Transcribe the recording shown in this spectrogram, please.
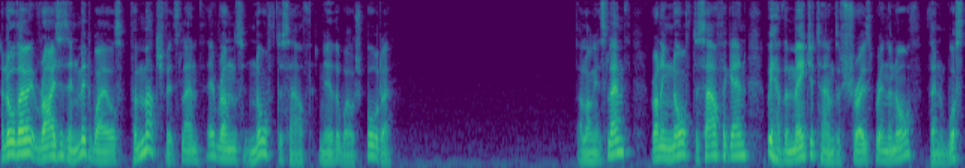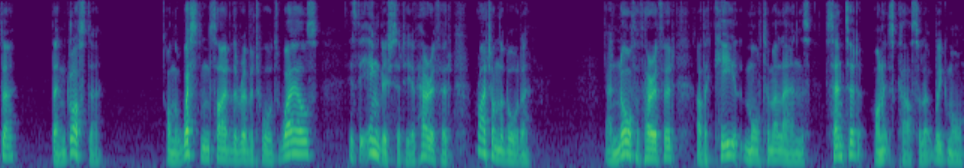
and although it rises in mid Wales, for much of its length it runs north to south near the Welsh border. Along its length, running north to south again, we have the major towns of Shrewsbury in the north, then Worcester, then Gloucester, on the western side of the river towards Wales is the English city of Hereford, right on the border. And north of Hereford are the key Mortimer lands, centred on its castle at Wigmore.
